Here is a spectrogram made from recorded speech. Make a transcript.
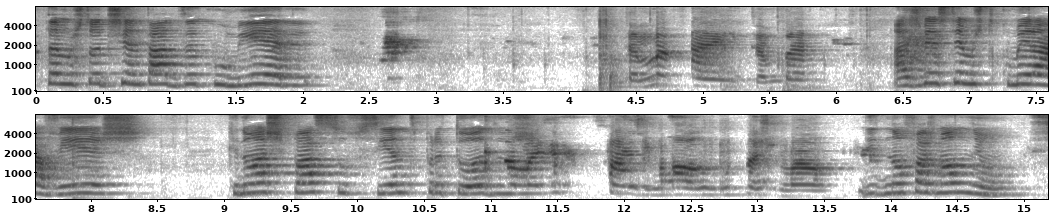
Estamos todos sentados a comer. Também, também. Às vezes temos de comer à vez. que não há espaço suficiente para todos Não, mas isso faz mal, não faz mal. não faz mal nenhum. Se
